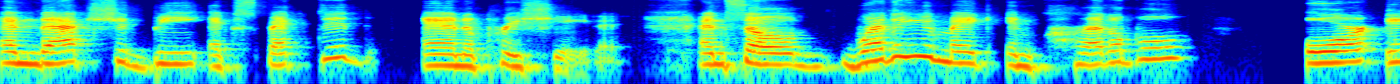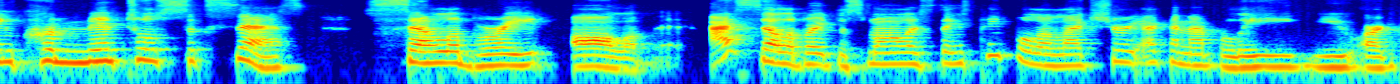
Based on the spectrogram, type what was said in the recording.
And that should be expected and appreciated. And so whether you make incredible or incremental success, celebrate all of it. I celebrate the smallest things. People are like, Sherry, I cannot believe you are.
